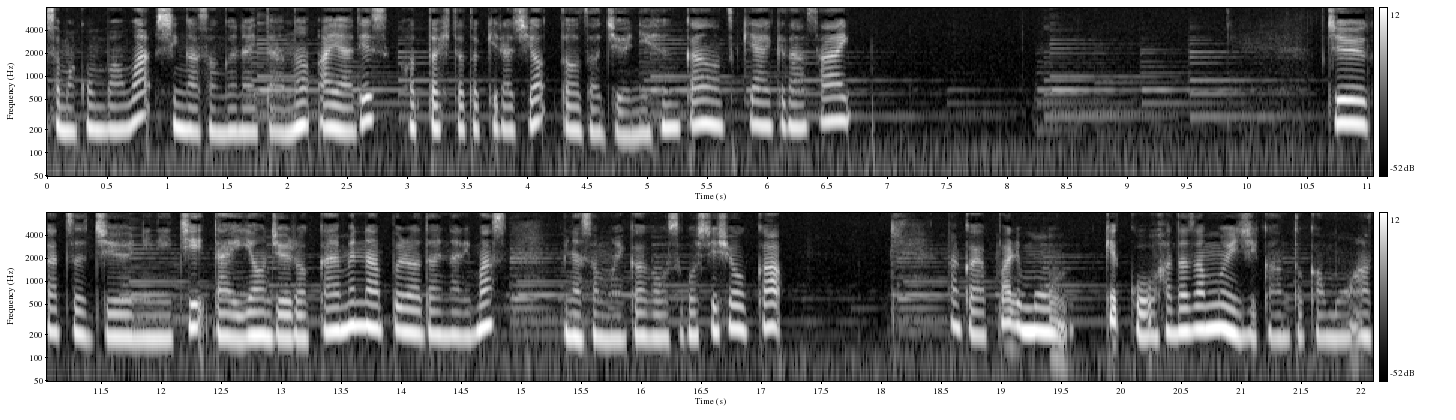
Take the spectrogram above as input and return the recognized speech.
様こんばんは。シンガーソングライターのあやです。ほっとひとときラジオ。どうぞ12分間お付き合いください。10月12日第46回目のアップロードになります。皆様いかがお過ごしでしょうか？なんかやっぱりもう結構肌寒い時間とかもあっ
